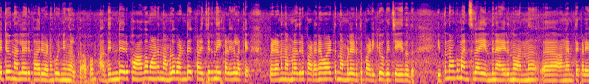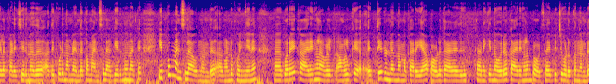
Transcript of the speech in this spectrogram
ഏറ്റവും നല്ലൊരു കാര്യമാണ് കുഞ്ഞുങ്ങൾക്ക്. അപ്പം അതിന്റെ ഒരു ഭാഗമാണ് നമ്മൾ പണ്ട് കളിച്ചിരുന്ന ഈ കളികളൊക്കെ. ഇപ്പോഴാണ് നമ്മളതൊരു പഠനമായിട്ട് നമ്മളെടുത്ത് പഠിക്കുകയൊക്കെ ചെയ്തത്. ഇപ്പം നമുക്ക് മനസ്സിലായി എന്തിനായിരുന്നു അന്ന് അങ്ങനത്തെ കളികളെ കളിച്ചിരുന്നത്. അതിൽ കൂടി നമ്മൾ എന്തൊക്കെ മനസ്സിലാക്കിയിരുന്നു എന്നൊക്കെ ഇപ്പം മനസ്സിലാവുന്നുണ്ട്. അതുകൊണ്ട് കുഞ്ഞിന് കുറേ കാര്യങ്ങൾ അവൾ അവൾക്ക് എത്തിയിട്ടുണ്ടെന്ന് നമുക്കറിയാം. അവൾ കാണിക്കുന്ന ഓരോ കാര്യങ്ങളും പ്രോത്സാഹിപ്പിച്ച് കൊടുക്കുന്നുണ്ട്.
